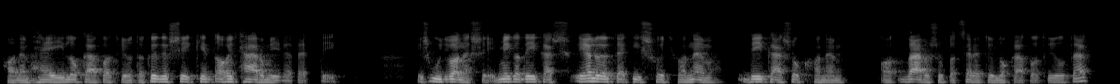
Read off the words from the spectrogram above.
hanem helyi lokálpatrióta közösségként, ahogy három évet tették. És úgy van esély. Még a DK-s jelöltek is, hogyha nem DK-sok, hanem a városokat szerető lokálpatrióták,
